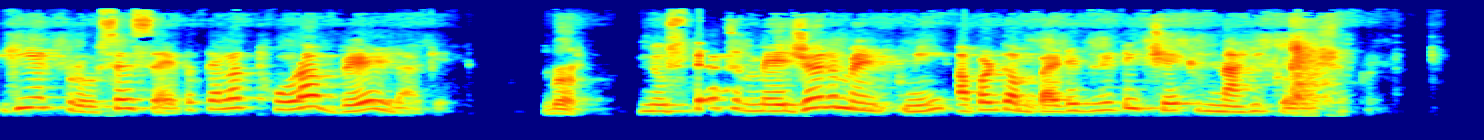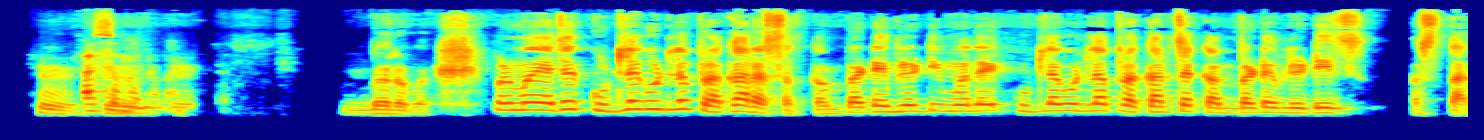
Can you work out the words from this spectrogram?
ही एक प्रोसेस आहे तर त्याला थोडा वेळ लागेल. नुसत्याच मेजरमेंटनी आपण कम्पॅटेबिलिटी चेक नाही करू शकत. असं मला वाटतं. बरोबर. पण मग याच्यात कुठले कुठले प्रकार असतात? कम्पॅटेबिलिटी मध्ये कुठल्या कुठल्या प्रकारच्या कम्पॅटेबिलिटीज असतात?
